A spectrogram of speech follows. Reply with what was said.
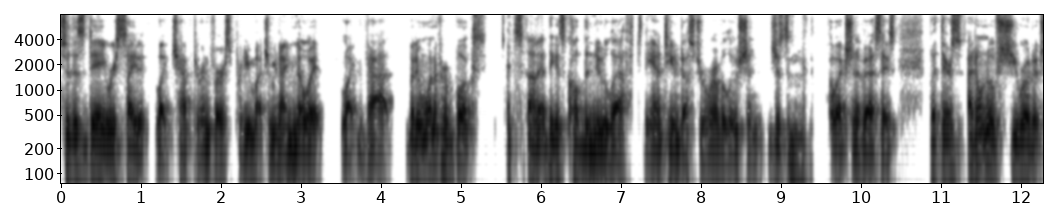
to this day, recite it like chapter and verse, pretty much. I mean, I know it like that. But in one of her books, it's, um, I think it's called "The New Left: The Anti-Industrial Revolution," just a Mm. collection of essays. But there's, I don't know if she wrote it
